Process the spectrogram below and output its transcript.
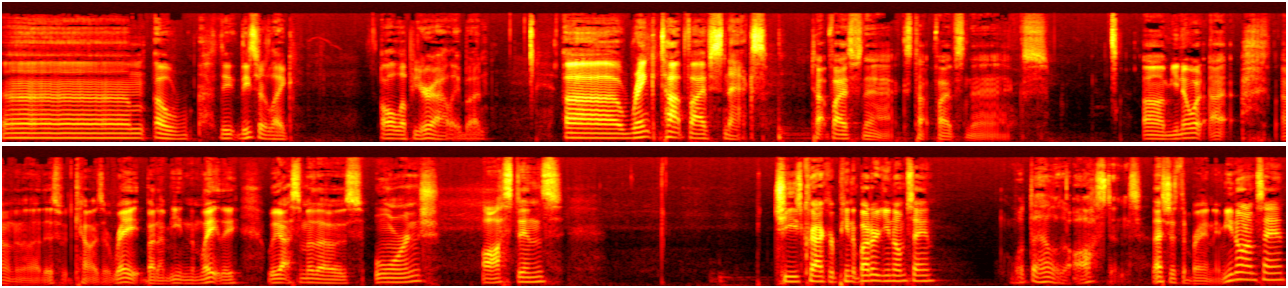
Um. Oh, th- these are like all up your alley, bud. Uh, rank top five snacks. Top five snacks. Top five snacks. Um, you know what? I I don't know that this would count as a rate, but I'm eating them lately. We got some of those orange Austin's cheese cracker peanut butter. You know what I'm saying? What the hell is Austin's? That's just the brand name. You know what I'm saying?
